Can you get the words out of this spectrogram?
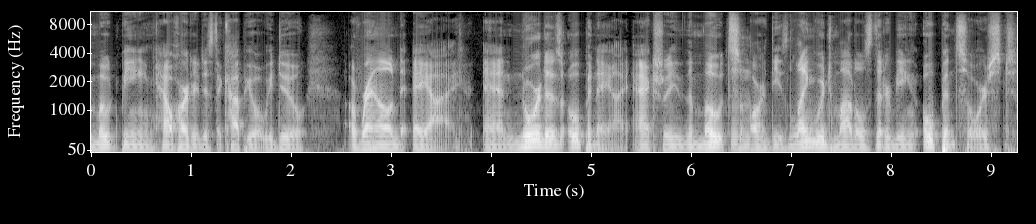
moat being how hard it is to copy what we do." Around AI, and nor does OpenAI. Actually, the moats are these language models that are being open sourced,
